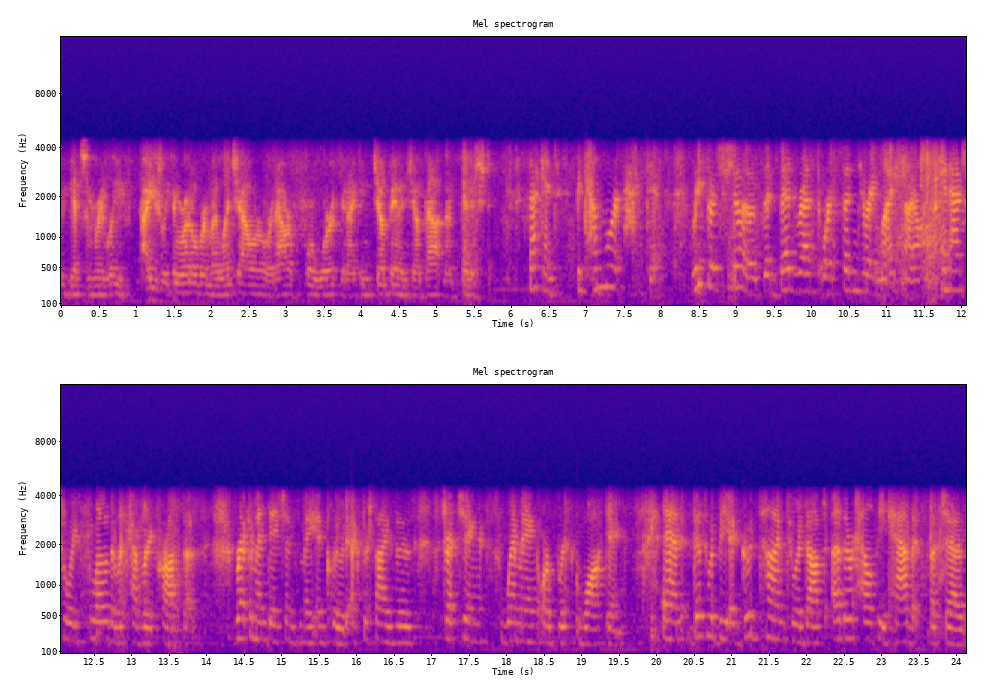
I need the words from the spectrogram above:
to get some relief. I usually can run over in my lunch hour or an hour before work, and I can jump in and jump out, and I'm finished. Second, become more active. Research shows that bed rest or a sedentary lifestyle can actually slow the recovery process. Recommendations may include exercises, stretching, swimming, or brisk walking. And this would be a good time to adopt other healthy habits such as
